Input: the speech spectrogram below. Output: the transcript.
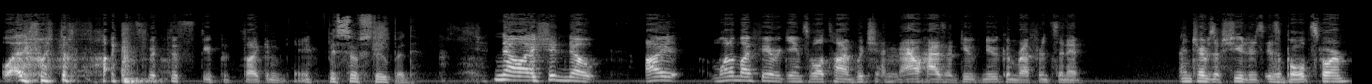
What? What the fuck with this stupid fucking game? It's so stupid. Now I should note, I one of my favorite games of all time, which now has a Duke Nukem reference in it, in terms of shooters, is Bulletstorm,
